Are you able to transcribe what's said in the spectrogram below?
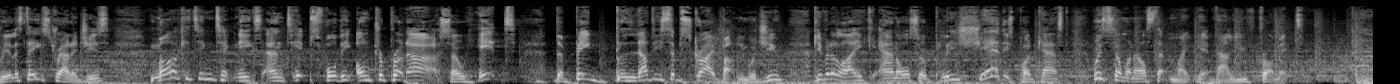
real estate strategies, marketing techniques, and tips for the entrepreneur. So hit the big bloody subscribe button, would you? Give it a like, and also please share this podcast with someone else that might get value from it.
